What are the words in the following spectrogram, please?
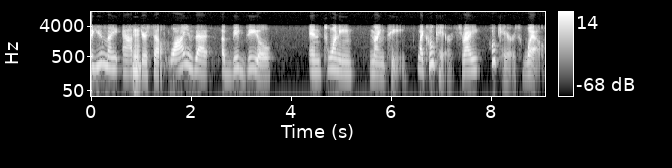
you may ask Mm. yourself, why is that a big deal in 2019? Like, who cares, right? Who cares? Well,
